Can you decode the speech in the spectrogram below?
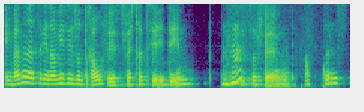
Ich weiß noch nicht so genau, wie sie so drauf ist. Vielleicht habt ihr Ideen, was sie so für ein Charakter ist.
